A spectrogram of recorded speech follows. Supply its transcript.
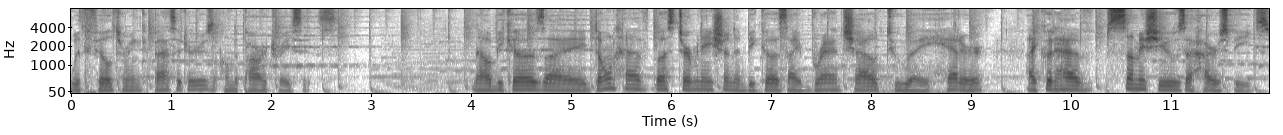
with filtering capacitors on the power traces. Now because I don't have bus termination and because I branch out to a header, I could have some issues at higher speeds,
